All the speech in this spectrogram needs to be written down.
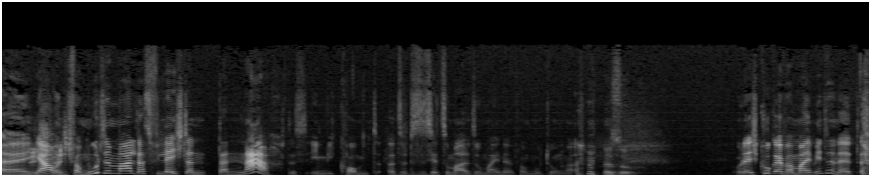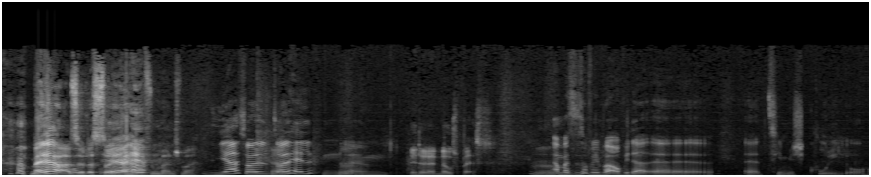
Äh, Nicht ja, und schlecht. ich vermute mal, dass vielleicht dann danach das irgendwie kommt. Also das ist jetzt mal so meine Vermutung. Also. Oder ich gucke einfach mal im Internet. Naja, also das soll ja, Ja. helfen manchmal. ja, soll, Ja. soll helfen. Ja. Ähm, Internet knows best. aber es ist auf jeden Fall auch wieder äh, äh, ziemlich cool, jo.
